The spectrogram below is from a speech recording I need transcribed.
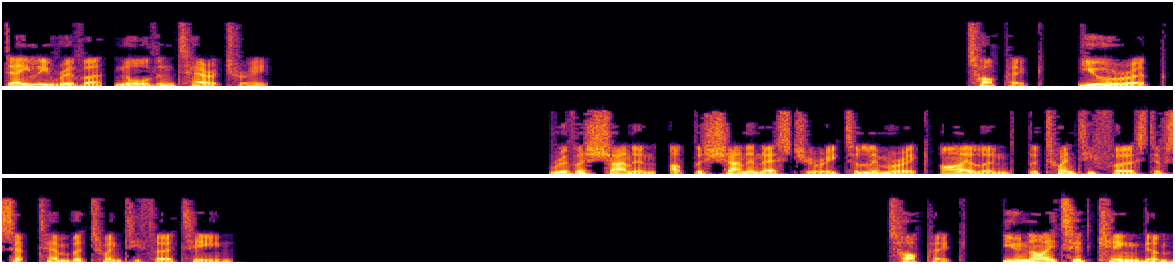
Daly River, Northern Territory. Topic: Europe. River Shannon, up the Shannon estuary to Limerick, Ireland, the 21st of September 2013. Topic: United Kingdom.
